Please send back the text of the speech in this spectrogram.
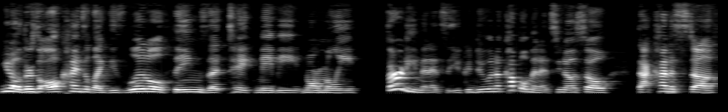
you know, there's all kinds of like these little things that take maybe normally 30 minutes that you can do in a couple minutes, you know, so that kind of stuff.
